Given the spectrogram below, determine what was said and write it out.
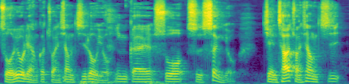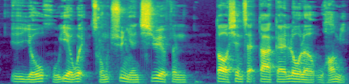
左右两个转向机漏油，应该说是渗油，检查转向机油壶液位，从去年七月份到现在大概漏了五毫米。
